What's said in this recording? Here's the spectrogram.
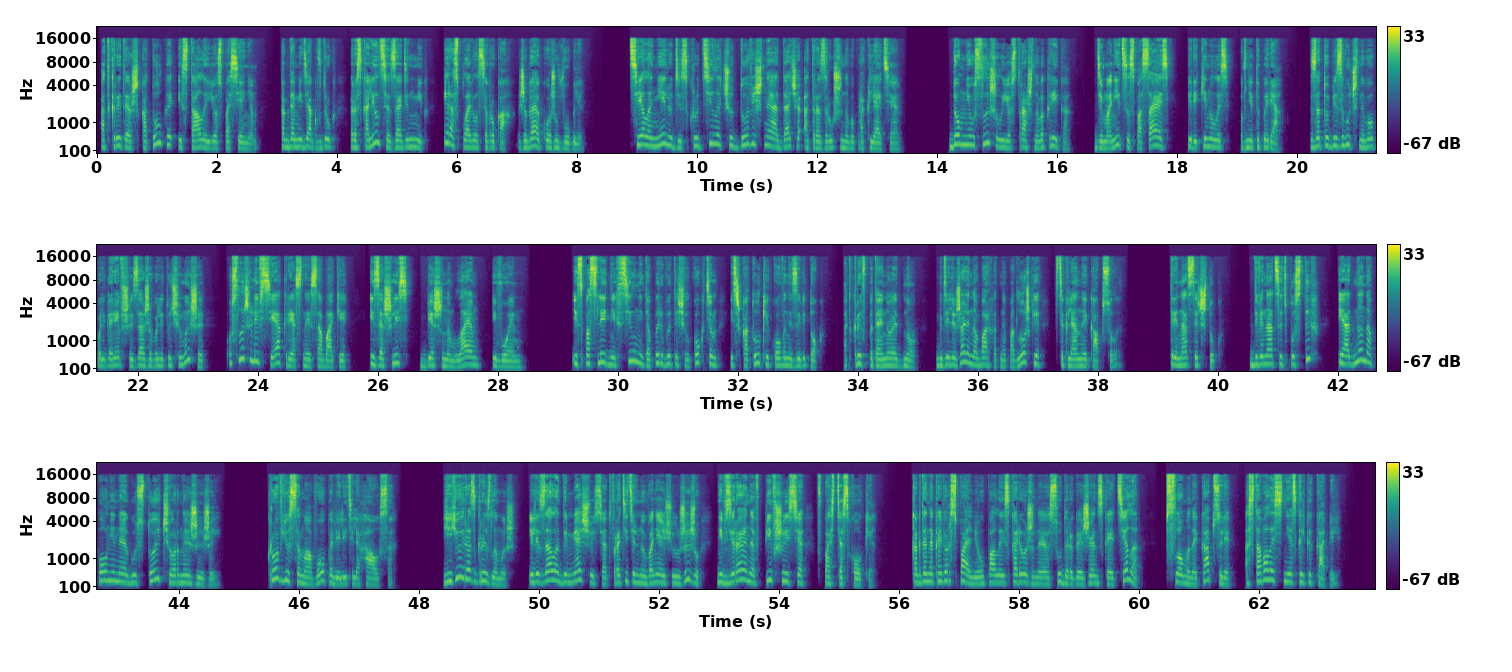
Открытая шкатулка и стала ее спасением, когда медяк вдруг раскалился за один миг и расплавился в руках, сжигая кожу в угли. Тело нелюди скрутило чудовищная отдача от разрушенного проклятия. Дом не услышал ее страшного крика. Демоница, спасаясь, перекинулась в нетопыря. Зато беззвучный вопль горевшей заживо летучей мыши услышали все окрестные собаки и зашлись бешеным лаем и воем. Из последних сил нетопырь вытащил когтем из шкатулки кованый завиток, открыв потайное дно, где лежали на бархатной подложке стеклянные капсулы. 13 штук. 12 пустых и одна наполненная густой черной жижей. Кровью самого повелителя хаоса. Ее и разгрызла мышь, и лизала дымящуюся, отвратительную воняющую жижу, невзирая на впившиеся в пасть осколки. Когда на ковер спальни упало искореженное судорогой женское тело, в сломанной капсуле оставалось несколько капель.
